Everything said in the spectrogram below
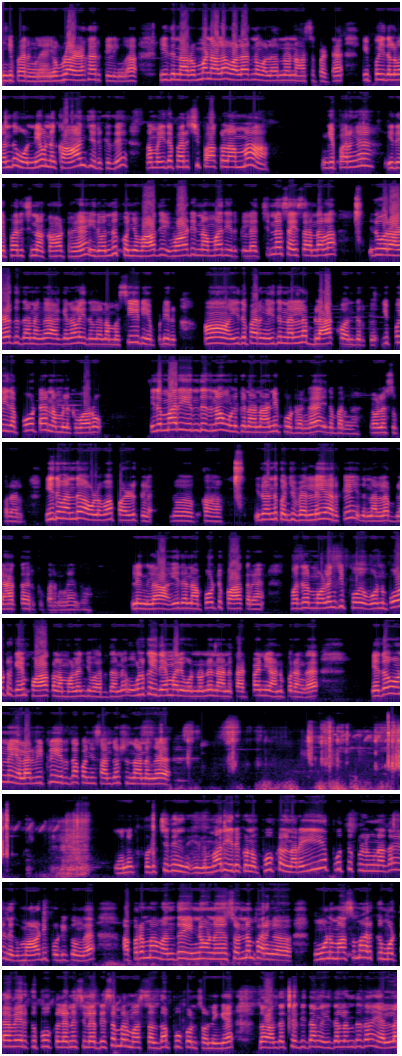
இங்கே பாருங்களேன் எவ்வளோ அழகாக இருக்கு இல்லைங்களா? இது நான் ரொம்ப நாளாக வளரணும் வளரணும்னு ஆசைப்பட்டேன். இப்போ இதில் வந்து ஒன்றே ஒன்று காஞ்சி இருக்குது. நம்ம இதை பறித்து பார்க்கலாமா? இங்கே பாருங்க இதை பறித்து நான் காட்டுறேன். இது வந்து கொஞ்சம் வாடி வாடின மாதிரி இருக்குல்ல. சின்ன சைஸாக இருந்தாலும் இது ஒரு அழகு தானேங்க. அதனால இதில் நம்ம சீடு எப்படி இருக்கு? ஆ இது பாருங்க இது நல்ல பிளாக் வந்திருக்கு. இப்போ இதை போட்டால் நம்மளுக்கு வரும். இது மாதிரி இருந்ததுன்னா உங்களுக்கு நான் அனுப்பி விட்றேங்க இதை பாருங்க எவ்வளோ சூப்பராக இருக்கு. இது வந்து அவ்வளோவா பழுக்கல. இது கா- இது வந்து கொஞ்சம் வெள்ளையா இருக்கு. இது நல்லா பிளாக்காக இருக்கு பாருங்களேன். இது இல்லைங்களா? இதை நான் போட்டு பார்க்குறேன் முதல்ல முளைஞ்சி போ ஒன்று போட்டிருக்கேன் பார்க்கலாம் முளைஞ்சி வருதான்னு. உங்களுக்கும் இதே மாதிரி ஒன்று ஒன்று நான் கட் பண்ணி அனுப்புகிறேங்க ஏதோ ஒன்று எல்லார் வீட்லேயும் இருந்தால் கொஞ்சம் சந்தோஷம் தானுங்க. எனக்கு பிடிச்சது இந்த இந்த மாதிரி இருக்கணும். பூக்கள் நிறைய பூத்து குலுங்கினா தான் எனக்கு மாடி பிடிக்குங்க. அப்புறமா வந்து இன்னொன்று சொன்னேன் பாருங்க மூணு மாசமா இருக்கு மொட்டாவே இருக்கு பூக்கள்னு சிலர் டிசம்பர் மாசத்துல தான் பூக்கும்னு சொன்னீங்க. அந்த செடி தாங்க. இதுல இருந்து தான் எல்லா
